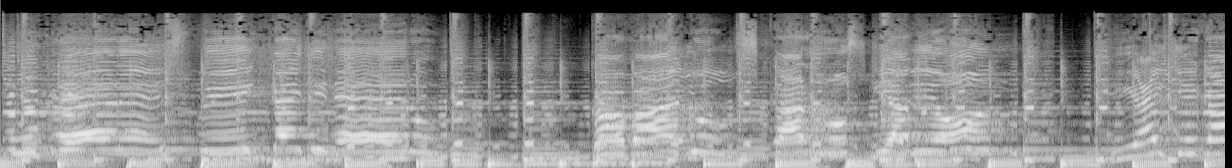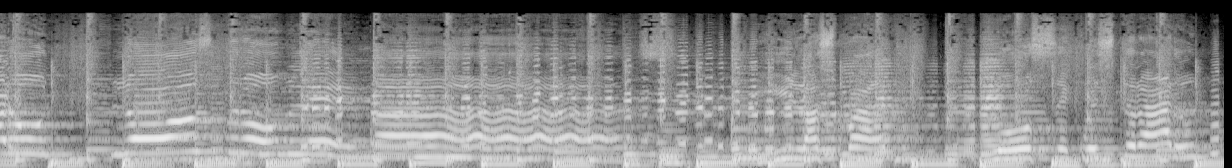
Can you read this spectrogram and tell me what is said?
Mujeres, finca y dinero, caballos, carros y avión. Y ahí llegaron los problemas. Y las FARC lo secuestraron.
